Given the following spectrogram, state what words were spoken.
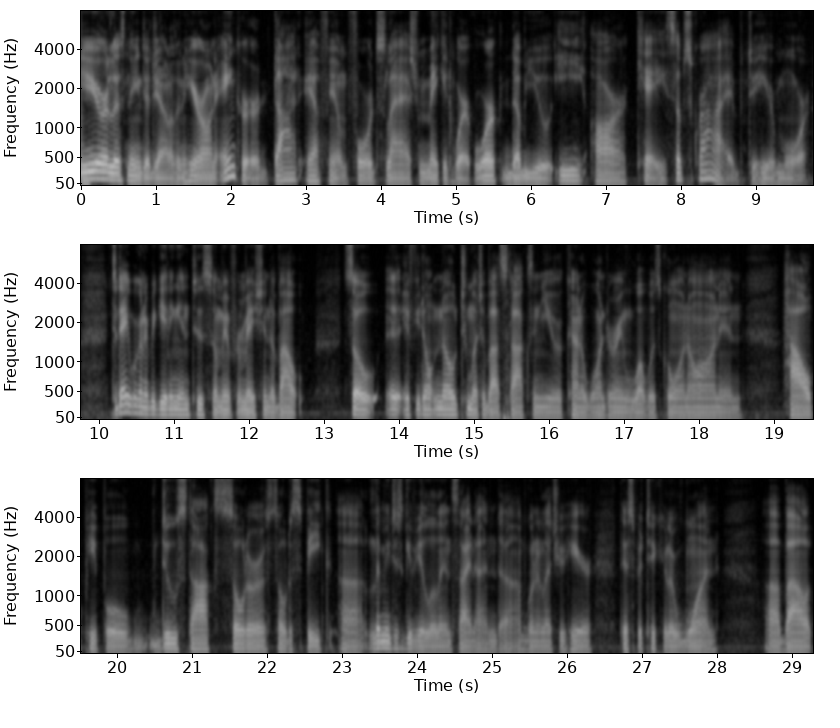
You're listening to Jonathan here on anchor.fm forward slash make it work. Work W E R K. Subscribe to hear more. Today we're going to be getting into some information about. So, if you don't know too much about stocks and you're kind of wondering what was going on and how people do stocks, so to, so to speak, uh, let me just give you a little insight and uh, I'm going to let you hear this particular one about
